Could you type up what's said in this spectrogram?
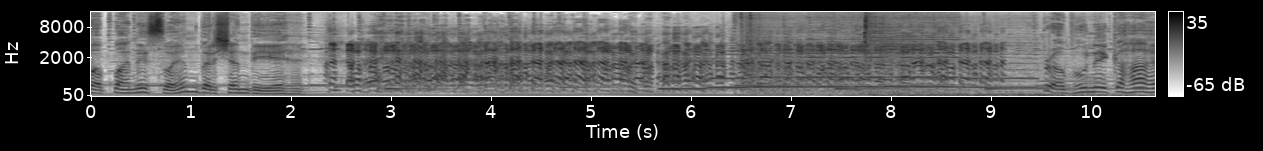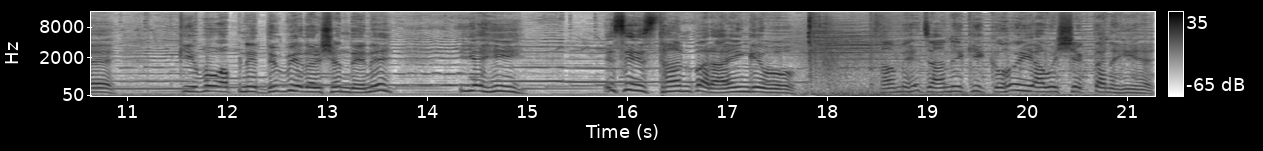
बप्पा ने स्वयं दर्शन दिए हैं। प्रभु ने कहा है कि वो अपने दिव्य दर्शन देने यहीं इसी स्थान पर आएँगे वो। हमें जाने की कोई आवश्यकता नहीं है।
